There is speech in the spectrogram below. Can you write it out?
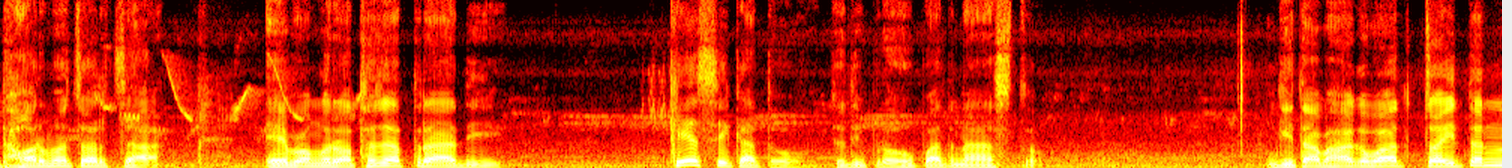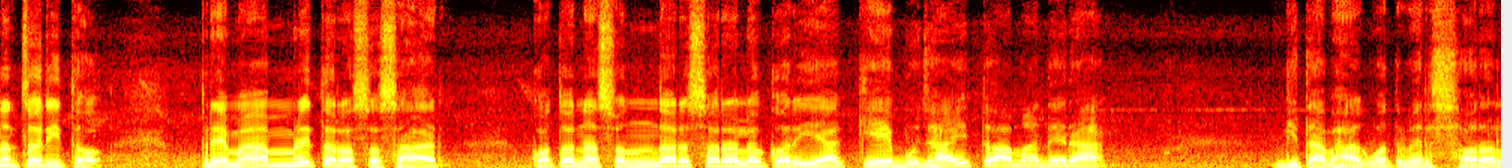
ধর্মচর্চা এবং রথযাত্রা আদি কে শেখাতো যদি প্রভুপাদ না আসতো? গীতা ভাগবত চৈতন্য চরিত প্রেমামৃত রসসার কত না সুন্দর সরল করিয়া কে বুঝাইতো আমাদের? আর গীতা ভাগবতমের সরল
